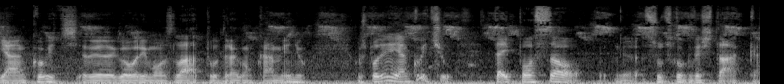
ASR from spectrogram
Janković, e, govorimo o zlatu, dragom kamenju. Gospodine Jankoviću, taj posao e, sudskog veštaka,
